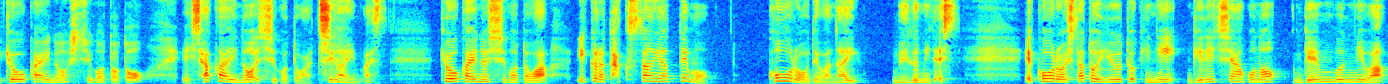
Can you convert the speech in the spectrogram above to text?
教会の仕事と社会の仕事は違います。教会の仕事はいくらたくさんやっても功労ではない恵みです。功労したという時にギリシャ語の原文には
